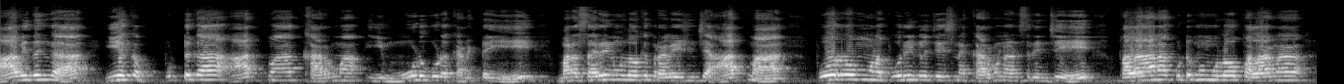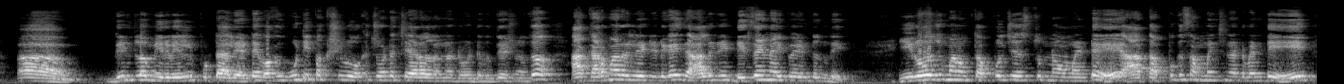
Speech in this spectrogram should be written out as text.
ఆ విధంగా ఈ యొక్క పుట్టుక ఆత్మ కర్మ ఈ మూడు కూడా కనెక్ట్ అయ్యి మన శరీరంలోకి ప్రవేశించే ఆత్మ పూర్వం మన పూర్వీకులు చేసిన కర్మను అనుసరించి ఫలానా కుటుంబములో ఫలానా దీంట్లో మీరు వెళ్ళి పుట్టాలి అంటే ఒక ఊటి పక్షులు ఒక చోట చేరాలన్నటువంటి ఉద్దేశంతో ఆ కర్మ రిలేటెడ్గా ఇది ఆల్రెడీ డిజైన్ అయిపోయి ఉంటుంది. ఈరోజు మనం తప్పులు చేస్తున్నామంటే ఆ తప్పుకు సంబంధించినటువంటి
